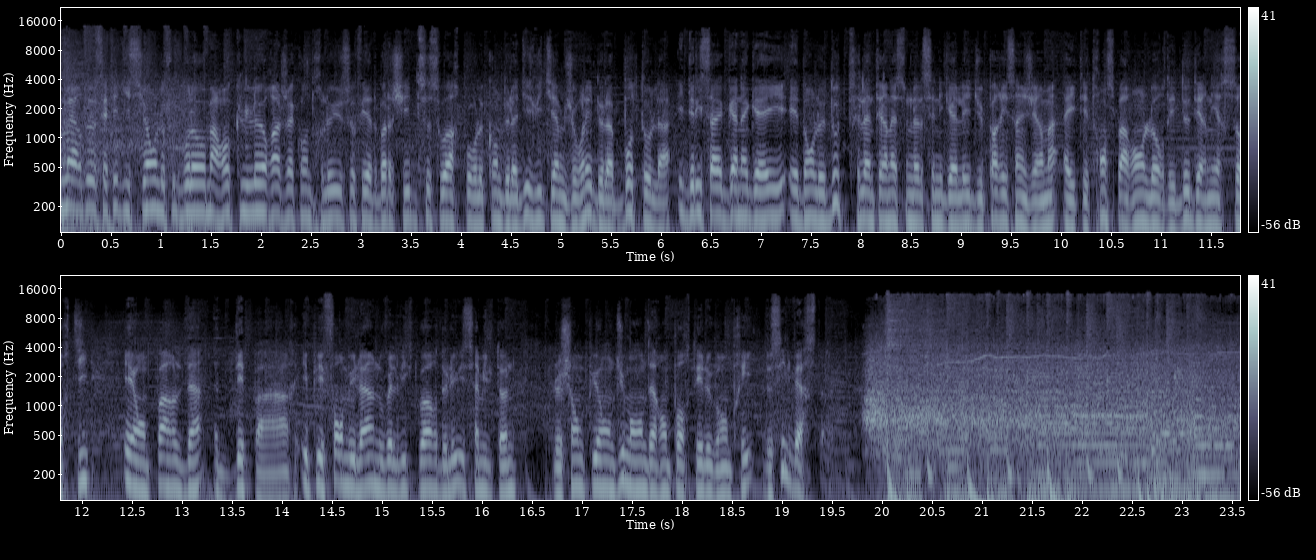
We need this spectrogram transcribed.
sommaire de cette édition, le football au Maroc, le Raja contre le Youssoufiat Barchid ce soir pour le compte de la 18e journée de la Botola. Idrissa Ganagaï est dans le doute. L'international sénégalais du Paris Saint-Germain a été transparent lors des deux dernières sorties et on parle d'un départ. Et puis Formule 1, nouvelle victoire de Lewis Hamilton. Le champion du monde a remporté le Grand Prix de Silverstone.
